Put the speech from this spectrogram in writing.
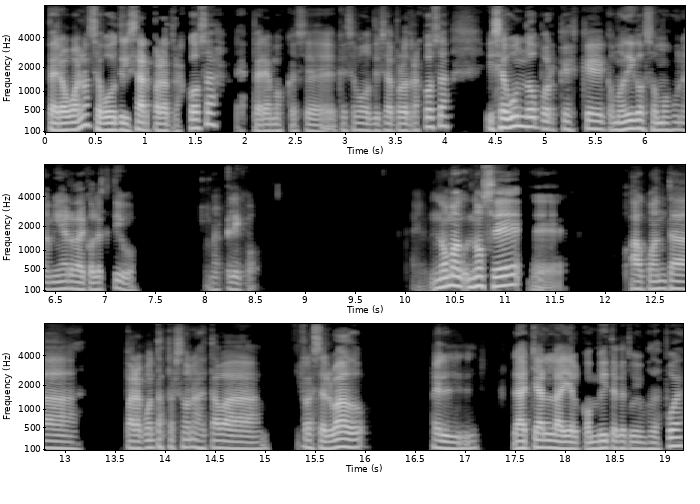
pero bueno, se puede utilizar para otras cosas. Esperemos que se, que se pueda utilizar para otras cosas. Y segundo, porque es que, como digo, somos una mierda de colectivo. Me explico. No, no sé eh, a cuántas, para cuántas personas estaba reservado el, la charla y el convite que tuvimos después.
